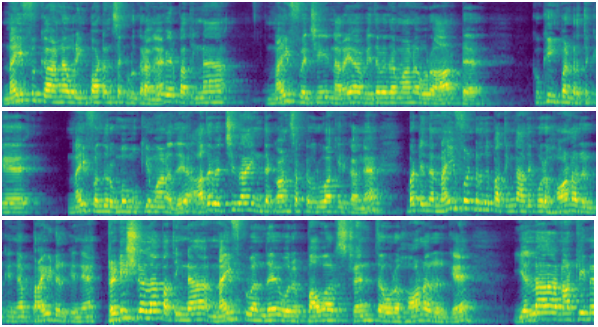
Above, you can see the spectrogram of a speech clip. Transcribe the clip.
நைஃபுக்கான ஒரு இம்பார்ட்டன்ஸை கொடுக்குறாங்க. பேர் பார்த்தீங்கன்னா நைஃப் வச்சு நிறையா விதவிதமான ஒரு ஆர்ட்டு குக்கிங் பண்ணுறதுக்கு நைஃப் வந்து ரொம்ப முக்கியமானது. அதை வச்சு தான் இந்த கான்செப்டை உருவாக்கியிருக்காங்க. பட் இந்த நைஃப்ன்றது பார்த்தீங்கன்னா அதுக்கு ஒரு ஹானர் இருக்குங்க ப்ரைடு இருக்குங்க. ட்ரெடிஷ்னலாக பார்த்தீங்கன்னா நைஃப்க்கு வந்து ஒரு பவர் ஸ்ட்ரென்த் ஒரு ஹானர் இருக்கு. எல்லா நாட்டிலையுமே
